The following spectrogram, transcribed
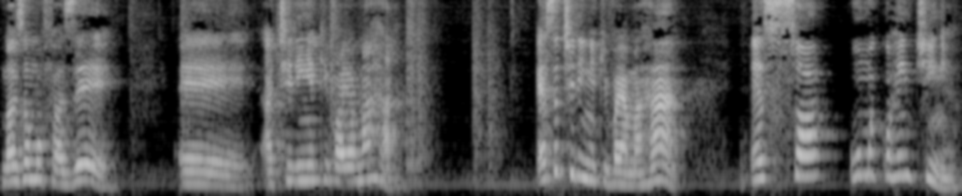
nós vamos fazer é, a tirinha que vai amarrar. Essa tirinha que vai amarrar é só uma correntinha.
